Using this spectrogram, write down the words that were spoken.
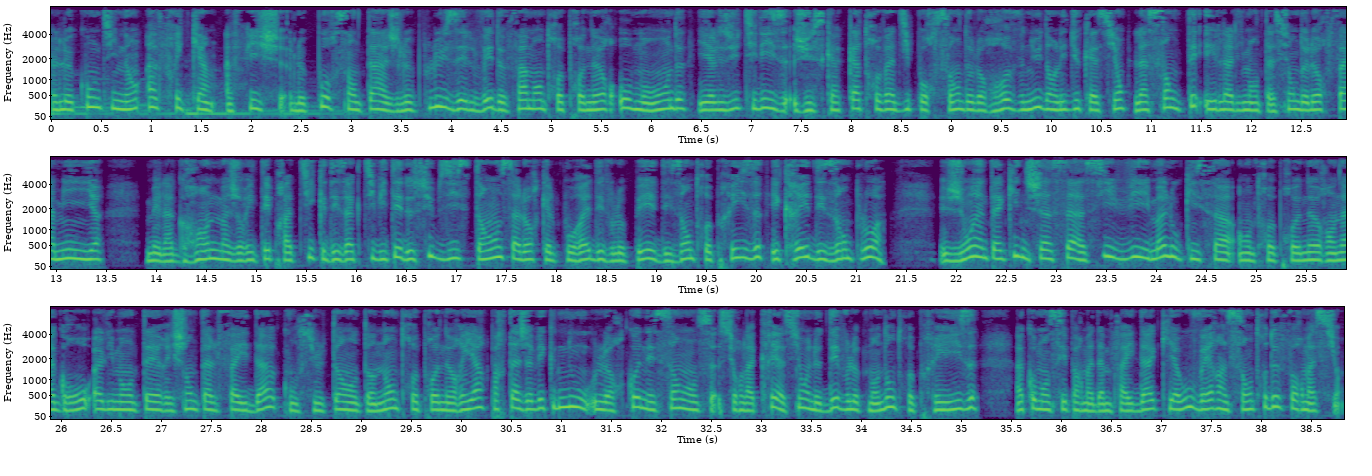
Le continent africain affiche le pourcentage le plus élevé de femmes entrepreneurs au monde et elles utilisent jusqu'à 90% de leurs revenus dans l'éducation, la santé et l'alimentation de leur famille. Mais la grande majorité pratique des activités de subsistance alors qu'elles pourraient développer des entreprises et créer des emplois. Jointe à Kinshasa, Sivi Maloukissa, entrepreneur en agroalimentaire et Chantal Faïda, consultante en entrepreneuriat, partagent avec nous leurs connaissances sur la création et le développement d'entreprises, à commencer par Madame Faïda qui a ouvert un centre de formation.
